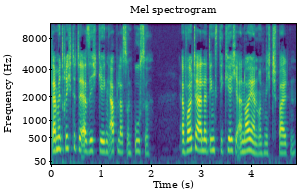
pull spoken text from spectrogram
Damit richtete er sich gegen Ablass und Buße. Er wollte allerdings die Kirche erneuern und nicht spalten.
